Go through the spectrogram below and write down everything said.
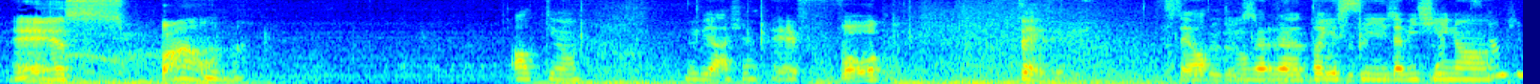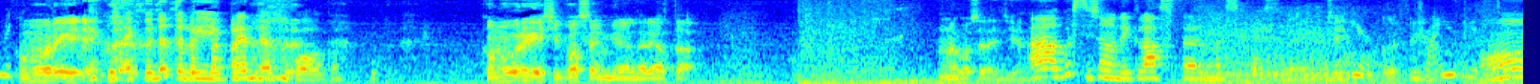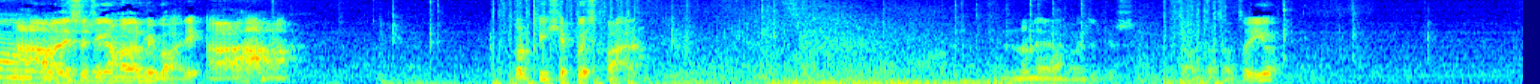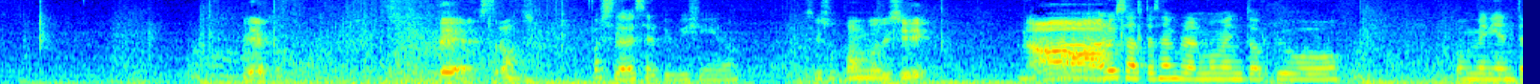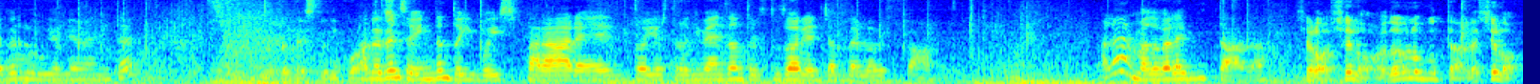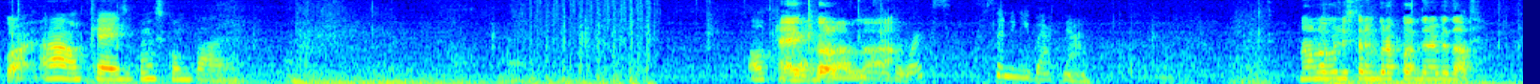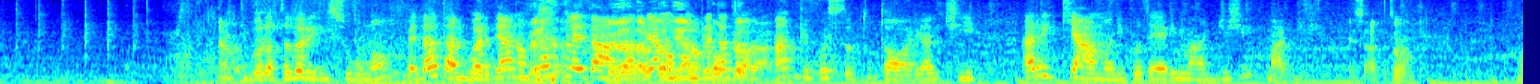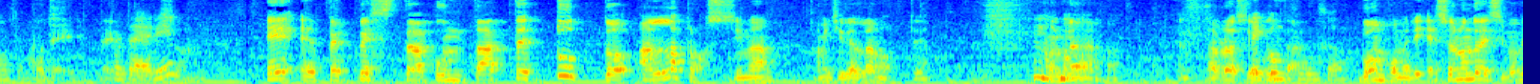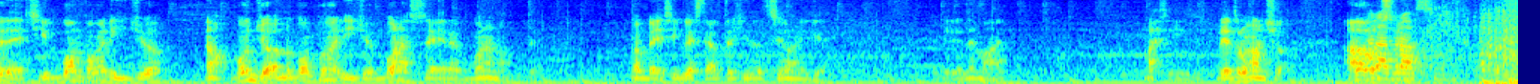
e spawn. Ottimo. Mi piace. E fottetevi. Questo è ottimo per togliersi da vicino. Come vorrei che, ecco, Ecco, intanto lui prende a fuoco. come vorrei che ci fosse anche nella realtà una cosa del genere. Ah, questi sono dei cluster nascosti. Sì, dove è finito? Oh. Ah, ma adesso giochiamo ad armi pari. Ah. Colpisce e poi spara. Non era il momento giusto. Stavolta salto io. Vieni qua. Te, stronzo. Forse deve essere più vicino. Sì, suppongo di sì. No! Ah, lui salta sempre nel momento più conveniente per lui, ovviamente. Tutta testa di qua. Vabbè, penso che intanto gli puoi sparare e togliertelo di mezzo, tanto il tutorial è già bello che fa. Ma l'arma dove l'hai buttata? Ce l'ho, ce l'ho. Dove l'ho buttata? Ce l'ho qua. eh. Ah, ok, siccome scompare. Ok. Eccola là. No, no, voglio stare ancora qua a delle pedate. Eh. Tipo lottatori di sumo. Pedata al guardiano completata. Abbiamo guardiano completato completata. anche questo tutorial. Ci arricchiamo di poteri magici. Magici. Esatto. Molto magici. Poteri. Poteri. Poteri. E eh, per questa puntata è tutto. Alla prossima, amici della notte. Con, eh, la prossima Sei puntata. confuso. Buon pomeriggio. E se non dovessimo vederci, buon pomeriggio. No, buongiorno, buon pomeriggio e buonasera, buonanotte. Vabbè, sì, queste altre citazioni che capirete mai. Ma sì, The Truman Show. Alla Alla prossima. prossima.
